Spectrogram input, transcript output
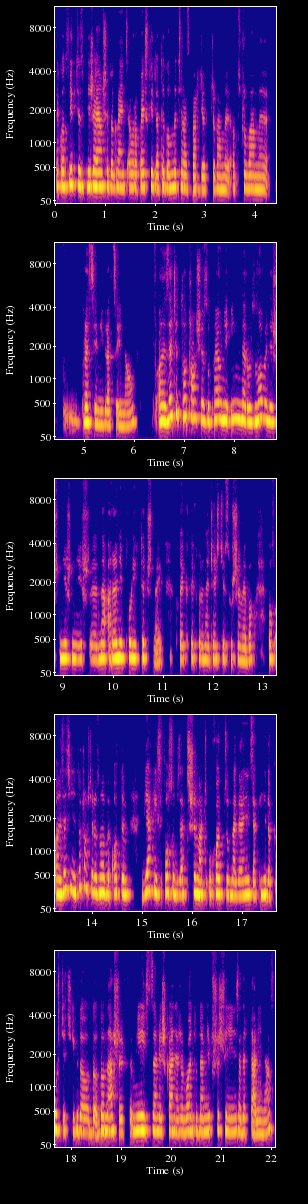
Te konflikty zbliżają się do granic europejskich, dlatego my coraz bardziej odczuwamy, odczuwamy presję migracyjną w ONZ toczą się zupełnie inne rozmowy niż, niż, niż na arenie politycznej, tej, tej, które najczęściej słyszymy, bo, bo w ONZ nie toczą się rozmowy o tym, w jaki sposób zatrzymać uchodźców na granicach i nie dopuścić ich do, do, do naszych miejsc zamieszkania, żeby oni tu nam nie przyszli i nie zadeptali nas,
